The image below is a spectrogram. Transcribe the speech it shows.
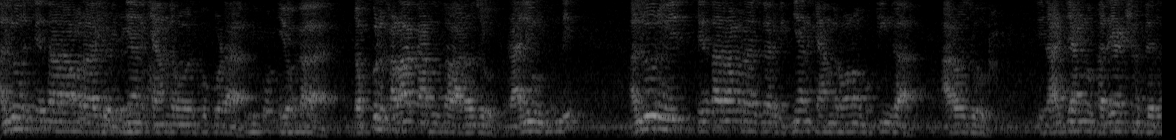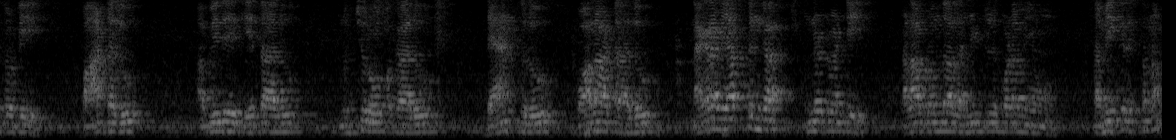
అల్లూరు సీతారామరాజు విజ్ఞాన కేంద్రం వరకు కూడా ఈ యొక్క డప్పుల కళాకారులతో ఆ రోజు ర్యాలీ ఉంటుంది. అల్లూరు సీతారామరాజు గారి విజ్ఞాన కేంద్రంలో ముఖ్యంగా ఆ రోజు ఈ రాజ్యాంగ పరిరక్షణ పేరుతోటి పాటలు అభినయ గీతాలు నృత్య రూపకాలు డ్యాన్సులు కోలాటాలు నగర వ్యాప్తంగా ఉన్నటువంటి కళా బృందాలన్నింటిని కూడా మేము సమీకరిస్తున్నాం.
